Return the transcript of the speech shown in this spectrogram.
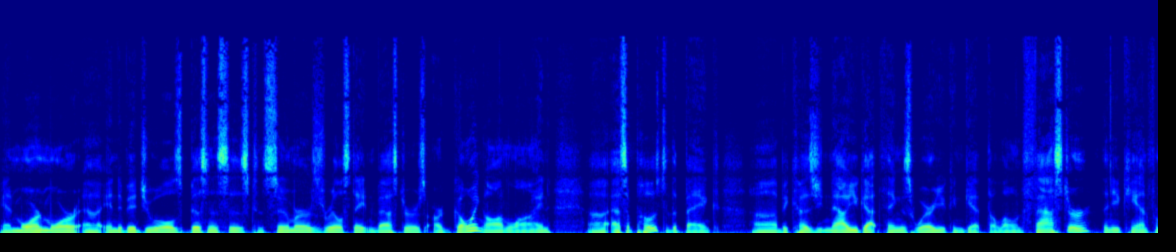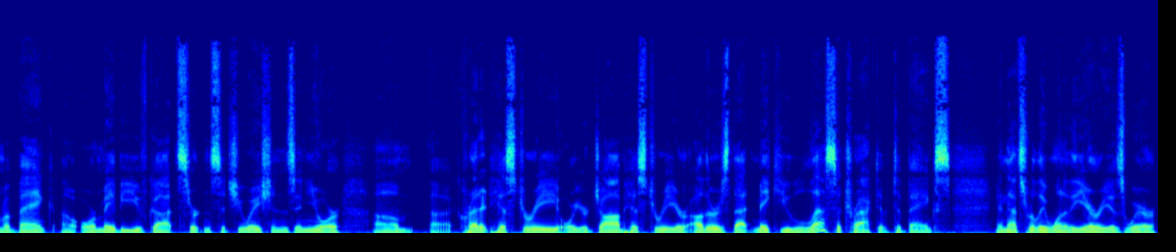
and more and more uh, individuals, businesses, consumers, real estate investors are going online uh, as opposed to the bank uh, because you, now you've got things where you can get the loan faster than you can from a bank, uh, or maybe you've got certain situations in your um, uh, credit history or your job history or others that make you less attractive to banks. And that's really one of the areas where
